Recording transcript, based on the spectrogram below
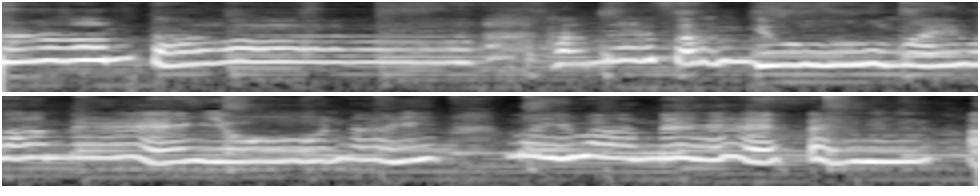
น้ำตา ถ้าแม่ฟังอยู่ไม่ว่าแม่อยู่ไหน ไม่ว่าแม่เป็นใคร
